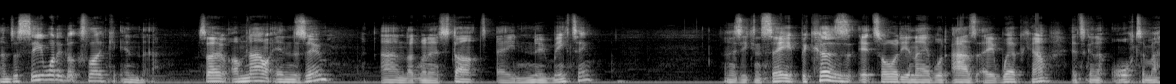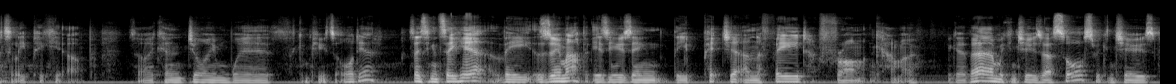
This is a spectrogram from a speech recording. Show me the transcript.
and just see what it looks like in there. So I'm now in Zoom and I'm going to start a new meeting. As you can see, because it's already enabled as a webcam, it's going to automatically pick it up. So I can join with computer audio so as you can see here, the Zoom app is using the picture and the feed from Camo. We go there and we can choose our source. We can choose,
